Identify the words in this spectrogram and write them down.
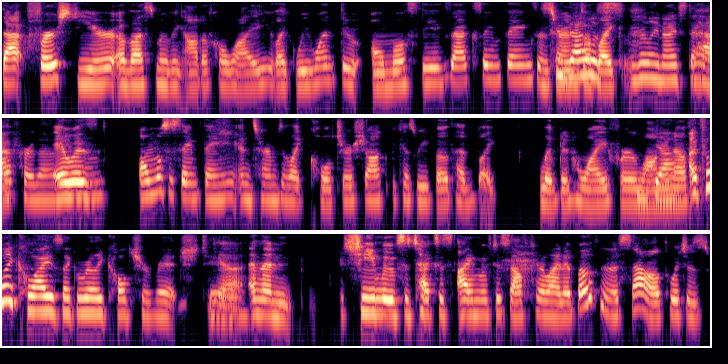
that first year of us moving out of Hawaii, like we went through almost the exact same things in See, terms of was like really nice to yeah. have her though. it was know? almost the same thing in terms of like culture shock because we both had like lived in Hawaii for long yeah. enough. I feel like Hawaii is like really culture rich too. Yeah, and then she moves to Texas. I moved to South Carolina, both in the South, which is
